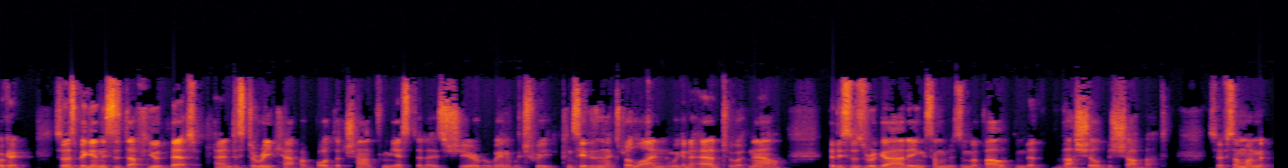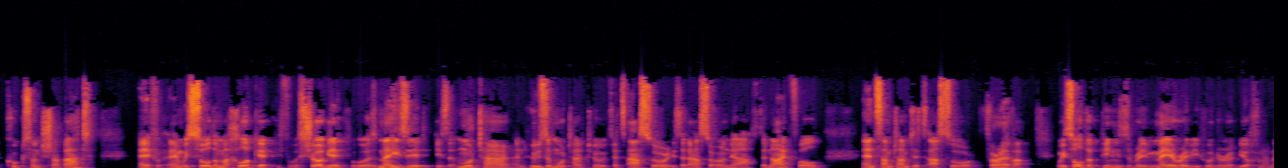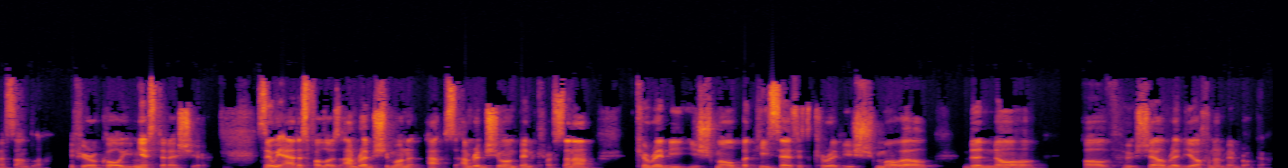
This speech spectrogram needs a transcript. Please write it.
Okay, so let's begin. This is Daf Yud Bet. And just to recap, I brought the chart from yesterday's shir, which we considered an extra line, and we're going to add to it now. But this was regarding someone who's a mavashel b'Shabbat. So if someone cooks on Shabbat, if, and we saw the machloket, if it was shoge, if it was mazid, is it mutar, and who's it mutar to? If it's asur, is it asur only after nightfall? And sometimes it's asur forever. We saw the opinions of Rabbi Meir, Rabbi Yehuda, and Rabbi Yochanan Asandla, if you recall, in yesterday's year. So we add as follows: Rabbi Shimon, I'm Rabbi Shimon ben Karsana, Karebi Yishmael, but he says it's Karebi Yishmael ben No of Shel Reb Yochanan ben Broka.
